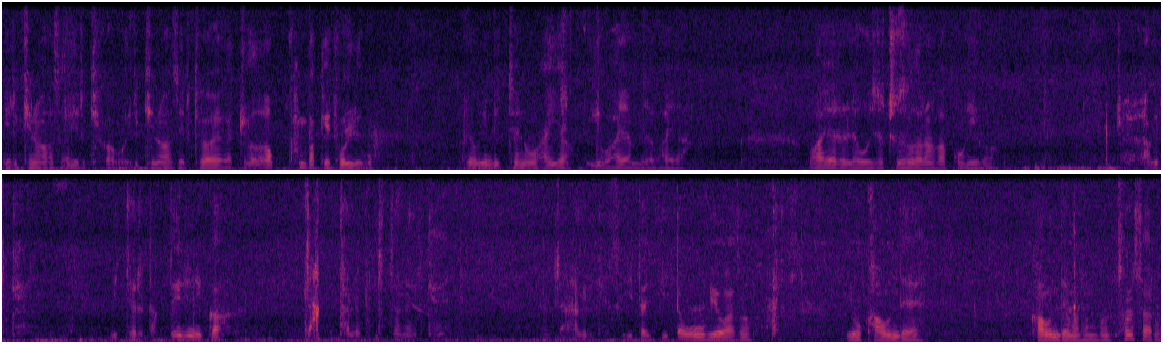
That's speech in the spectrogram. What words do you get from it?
이렇게 나와서 이렇게 가고 이렇게 나와서 이렇게 가고 해가 쭉 한 바퀴 돌리고 여기 밑에는 와이어 이게 와이어입니다 와이어 와이어를 여기서 주워 달아 갖고 이거 쭉 이렇게 밑에를 딱 때리니까 쫙 달려붙었잖아요 이렇게. 쫙 이렇게 해서 이따, 이따 오후에 와서 이 가운데 가운데만 한번 철사로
